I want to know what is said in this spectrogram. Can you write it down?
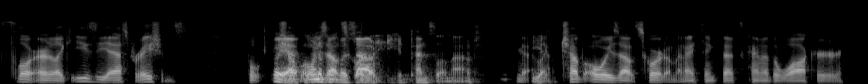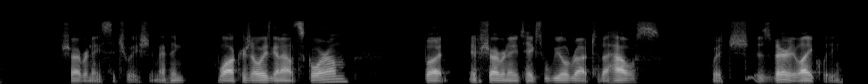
floor or like easy aspirations, but Oh yeah, Chubb one of them was out, him. you could pencil him out. Yeah, yeah. like Chubb always outscored him, and I think that's kind of the Walker Charbonnet situation. I think Walker's always going to outscore him, but if Charbonnet takes a wheel route to the house, which is very likely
